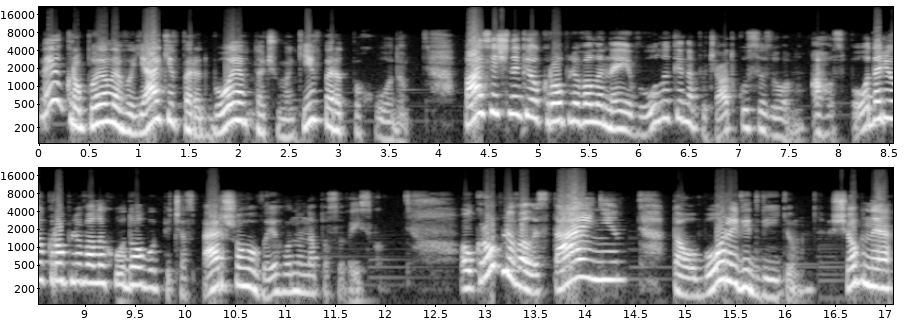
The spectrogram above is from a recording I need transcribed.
Нею кропили вояків перед боєм та чумаків перед походом. Пасічники окроплювали неї вулики на початку сезону, а господарі окроплювали худобу під час першого вигону на пасовисько. Окроплювали стайні та обори від відьом, щоб не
